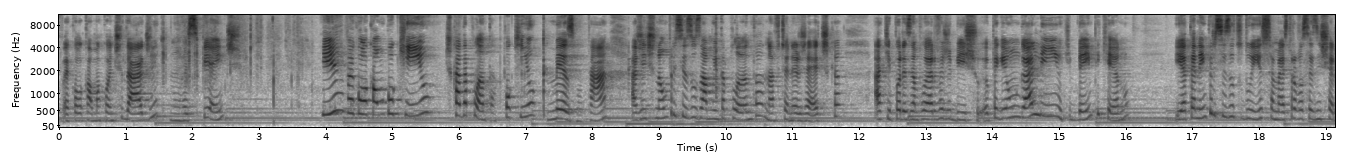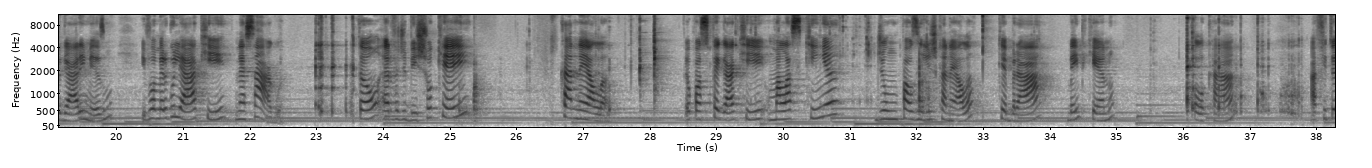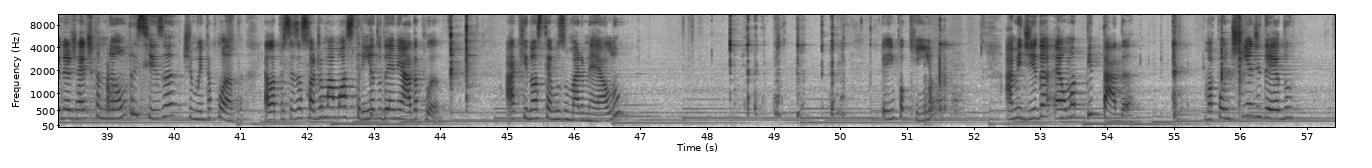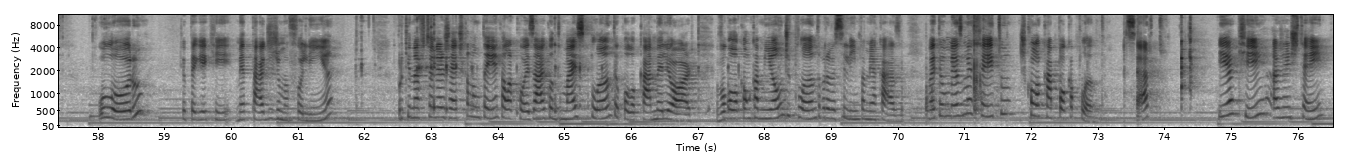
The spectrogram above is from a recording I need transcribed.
Vai colocar uma quantidade num recipiente e vai colocar um pouquinho de cada planta, pouquinho mesmo, tá? A gente não precisa usar muita planta na fitoenergética. Aqui, por exemplo, erva de bicho, eu peguei um galinho que bem pequeno e até nem precisa tudo isso, é mais para vocês enxergarem mesmo. E vou mergulhar aqui nessa água. Então, erva de bicho ok, canela. Eu posso pegar aqui uma lasquinha de um pauzinho de canela, quebrar, bem pequeno, colocar. A fitoenergética não precisa de muita planta, ela precisa só de uma amostrinha do DNA da planta. Aqui nós temos o marmelo, bem pouquinho. A medida é uma pitada, uma pontinha de dedo, o louro, que eu peguei aqui metade de uma folhinha, porque na fitoenergética não tem aquela coisa, ah, quanto mais planta eu colocar, melhor. Eu vou colocar um caminhão de planta para ver se limpa a minha casa. Vai ter o mesmo efeito de colocar pouca planta, certo? E aqui a gente tem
